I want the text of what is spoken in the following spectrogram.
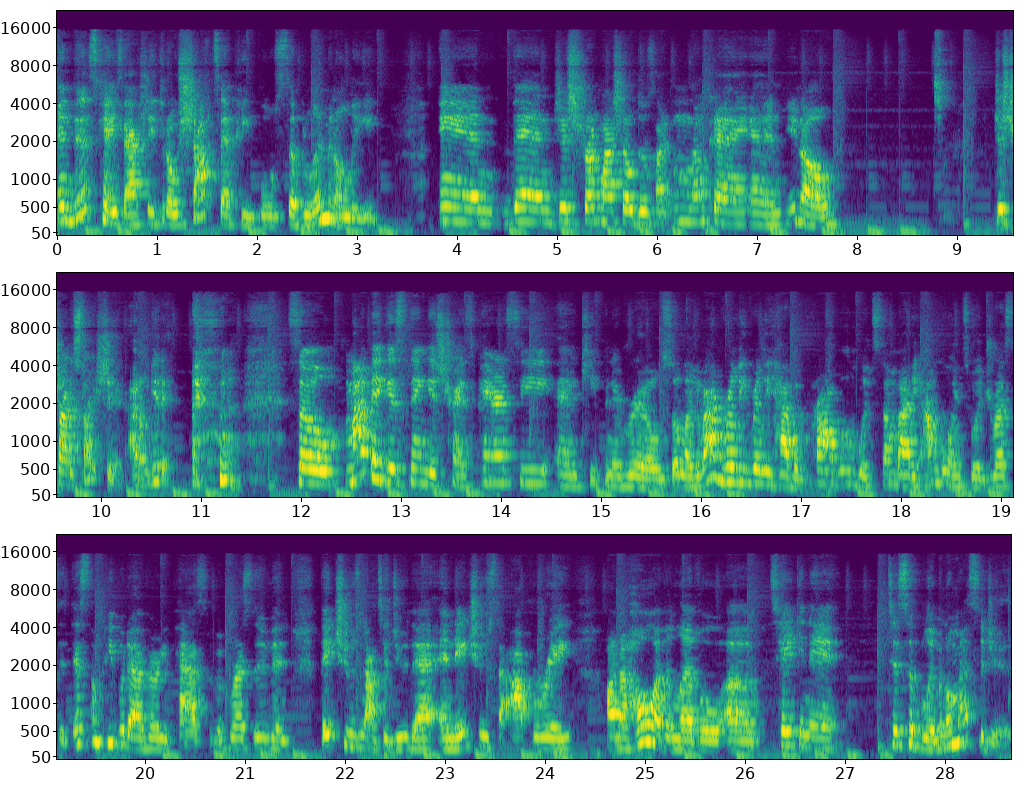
in this case, actually throw shots at people subliminally and then just shrug my shoulders like, mm, okay, and you know, just try to start shit. I don't get it. so my biggest thing is transparency and keeping it real. So like if I really, really have a problem with somebody, I'm going to address it. There's some people that are very passive aggressive and they choose not to do that and they choose to operate on a whole other level of taking it to subliminal messages.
